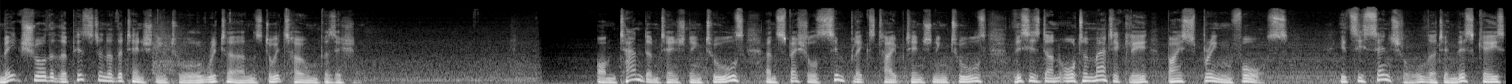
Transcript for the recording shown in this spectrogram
make sure that the piston of the tensioning tool returns to its home position. On tandem tensioning tools and special simplex type tensioning tools, this is done automatically by spring force. It's essential that in this case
